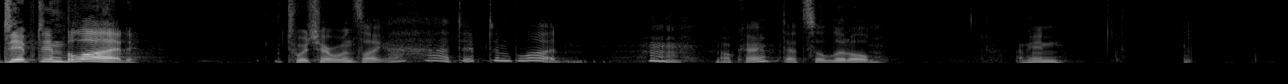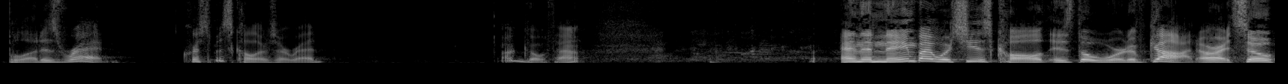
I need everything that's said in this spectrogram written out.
dipped in blood. To which everyone's like, ah, dipped in blood. Hmm, okay, that's a little I mean, blood is red. Christmas colors are red. I'd go with that. And the name by which he is called is the Word of God. All right, so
